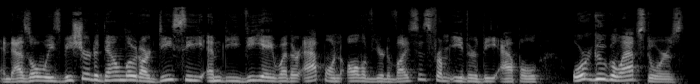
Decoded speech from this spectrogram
And as always, be sure to download our DC MDVA Weather app on all of your devices from either the Apple or Google App Stores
